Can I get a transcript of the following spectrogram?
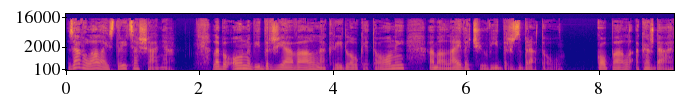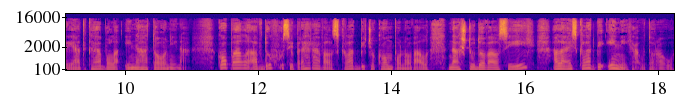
Zavolal aj strica Šáňa lebo on vydržiaval na krídlovke tóny a mal najväčšiu výdrž s bratov. Kopal a každá hriadka bola iná tónina. Kopal a v duchu si prehrával skladby, čo komponoval. Naštudoval si ich, ale aj skladby iných autorov.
